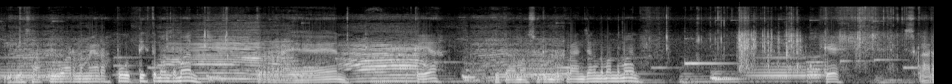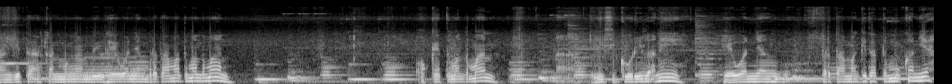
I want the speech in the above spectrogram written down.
ini sapi warna merah putih teman-teman. Keren. Oke ya, kita masukin ke keranjang teman-teman. Oke, sekarang kita akan mengambil hewan yang pertama teman-teman. Oke teman-teman. Nah ini si gorila nih, hewan yang pertama kita temukan ya.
